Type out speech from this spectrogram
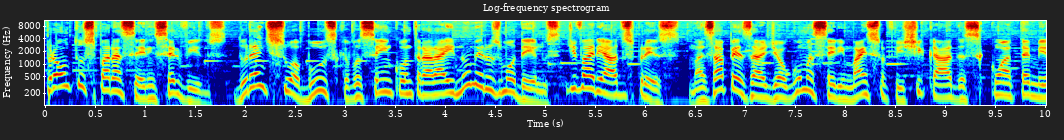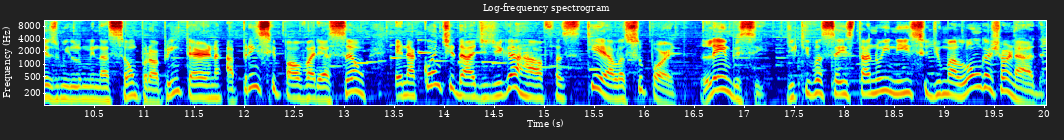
prontos para serem servidos. Durante sua busca, você encontrará inúmeros modelos de variados preços, mas apesar de algumas serem mais sofisticadas, com até mesmo iluminação própria interna, a principal variação é na quantidade de garrafas que ela suporta. Lembre-se de que você está no início de uma longa jornada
